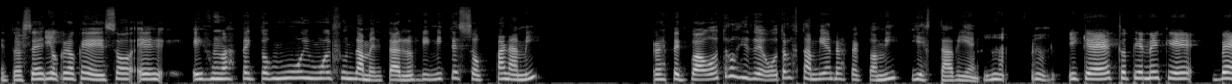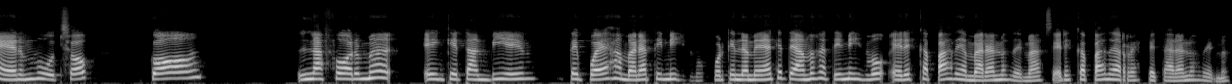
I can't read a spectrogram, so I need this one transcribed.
Entonces yo creo que eso es, es, un aspecto muy, muy fundamental. Los límites son para mí respecto a otros y de otros también respecto a mí y está bien. Y que esto tiene que ver mucho con la forma en que también te puedes amar a ti mismo, porque en la medida que te amas a ti mismo, eres capaz de amar a los demás, eres capaz de respetar a los demás.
